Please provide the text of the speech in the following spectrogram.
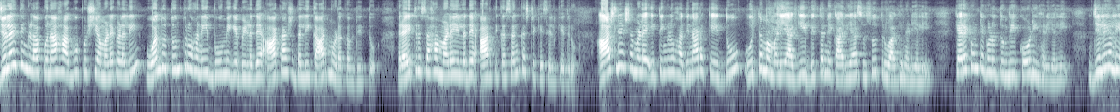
ಜುಲೈ ತಿಂಗಳ ಪುನಃ ಹಾಗೂ ಪುಷ್ಯ ಮಳೆಗಳಲ್ಲಿ ಒಂದು ತುಂತುರು ಹನಿ ಭೂಮಿಗೆ ಬೀಳದೆ ಆಕಾಶದಲ್ಲಿ ಕಾರ್ಮೋಡ ಕವಿದಿತ್ತು. ರೈತರು ಸಹ ಮಳೆ ಇಲ್ಲದೆ ಆರ್ಥಿಕ ಸಂಕಷ್ಟಕ್ಕೆ ಸಿಲುಕಿದ್ರು. ಆಶ್ಲೇಷ ಮಳೆ ಈ ತಿಂಗಳು ಹದಿನಾರಕ್ಕೆ ಇದ್ದು ಉತ್ತಮ ಮಳೆಯಾಗಿ ಬಿತ್ತನೆ ಕಾರ್ಯ ಸುಸೂತ್ರವಾಗಿ ನಡೆಯಲಿ. ಕೆರೆಕುಂಟೆಗಳು ತುಂಬಿ ಕೋಡಿ ಹರಿಯಲಿ. ಜಿಲ್ಲೆಯಲ್ಲಿ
